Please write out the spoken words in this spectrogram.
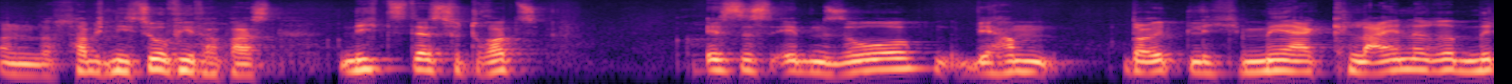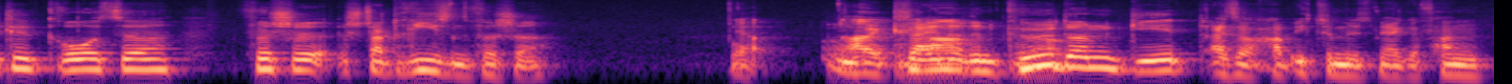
und das habe ich nicht so viel verpasst. Nichtsdestotrotz ist es eben so, wir haben deutlich mehr kleinere, mittelgroße Fische statt Riesenfische. Ja. Und bei kleineren ja, Ködern ja. geht, also habe ich zumindest mehr gefangen.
